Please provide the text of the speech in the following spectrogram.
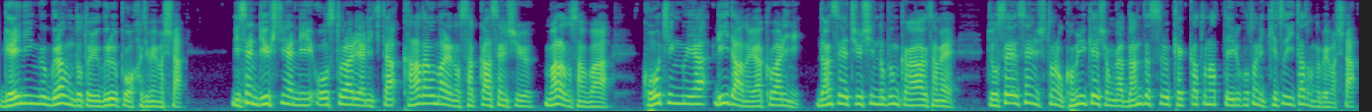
ゲイニンググラウンドというグループを始めました。2017年にオーストラリアに来たカナダ生まれのサッカー選手マラドさんはコーチングやリーダーの役割に男性中心の文化があるため、女性選手とのコミュニケーションが断絶する結果となっていることに気づいたと述べました。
